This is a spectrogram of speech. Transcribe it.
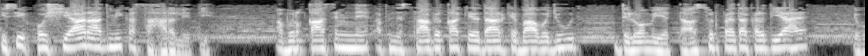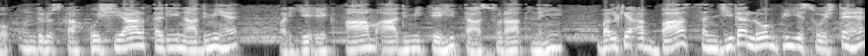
کسی ہوشیار آدمی کا سہارا لیتی ہے۔ ابو القاسم نے اپنے سابقہ کردار کے باوجود دلوں میں یہ تاثر پیدا کر دیا ہے کہ وہ اندلس کا ہوشیار ترین آدمی ہے اور یہ ایک عام آدمی کے ہی تاثرات نہیں، بلکہ اب بعض سنجیدہ لوگ بھی یہ سوچتے ہیں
